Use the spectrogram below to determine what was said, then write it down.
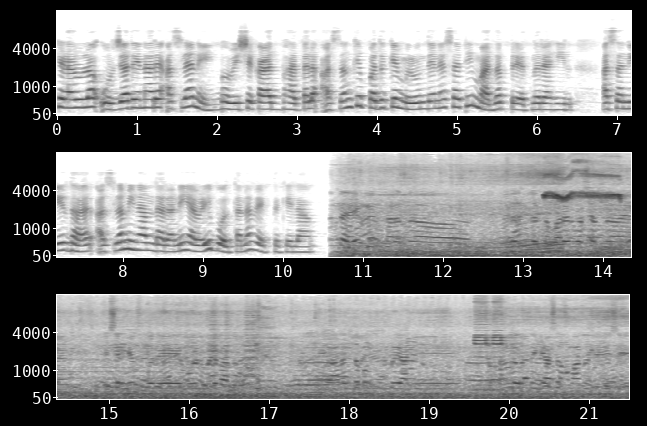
खेळाडूला ऊर्जा देणाऱ्या असल्याने भविष्यकाळात भारताला असंख्य पदके मिळवून देण्यासाठी माझा प्रयत्न राहील. असा निर्धार असलम इनामदाराने यावेळी बोलताना व्यक्त केला. आनंद आहे कारण अं, नगर बऱ्याच वर्षात एशियन गेम्समध्ये गोल्ड मेडल आलं आनंद पण खूप आहे आणि चांगलं वाटतं की असंच माझं जे यश आहे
